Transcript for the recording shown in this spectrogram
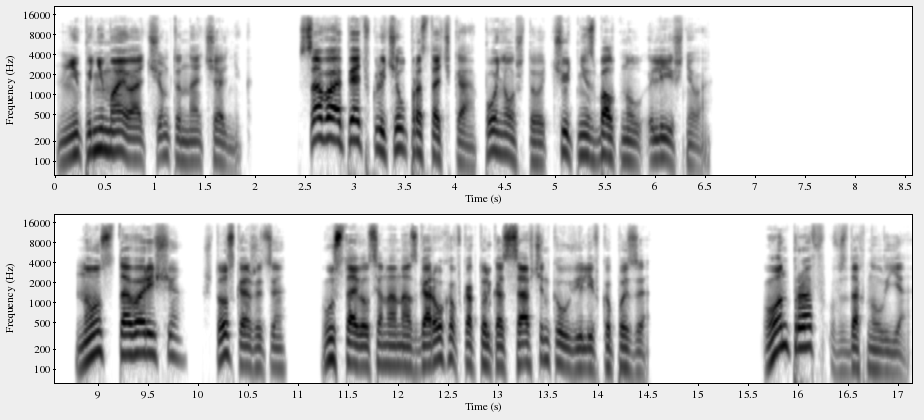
Не понимаю, о чем ты, начальник. Сава опять включил простачка, понял, что чуть не сболтнул лишнего ну товарищи, что скажете?» Уставился на нас Горохов, как только Савченко увели в КПЗ. «Он прав», — вздохнул я.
